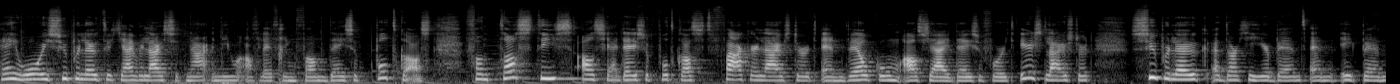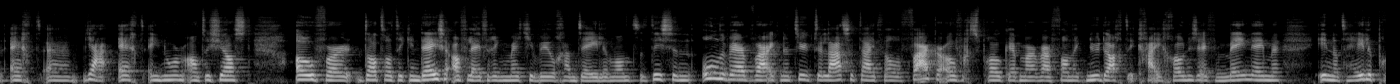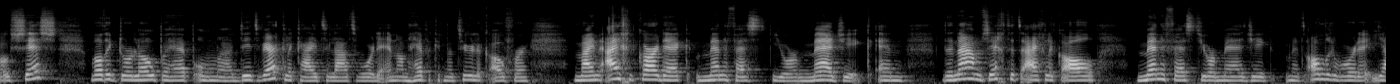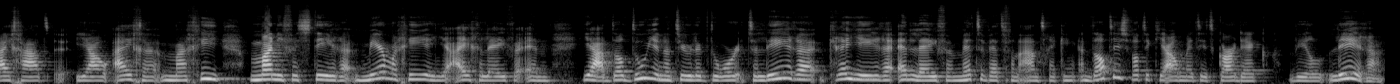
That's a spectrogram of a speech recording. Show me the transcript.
Hey hoi, superleuk dat jij weer luistert naar een nieuwe aflevering van deze podcast. Fantastisch als jij deze podcast vaker luistert en welkom als jij deze voor het eerst luistert. Superleuk eh, dat je hier bent en ik ben echt, uh, ja, echt enorm enthousiast over dat wat ik in deze aflevering met je wil gaan delen. Want het is een onderwerp waar ik natuurlijk de laatste tijd wel vaker over gesproken heb, maar waarvan ik nu dacht, ik ga je gewoon eens even meenemen in dat hele proces wat ik doorlopen heb om uh, dit werkelijkheid te laten worden. En dan heb ik het natuurlijk over mijn eigen card deck Manifest Your Magic. En de naam zegt het eigenlijk al. Manifest your magic. Met andere woorden, jij gaat eh, jouw eigen magie manifesteren. Meer magie in je eigen leven. En ja, dat doe je natuurlijk door te leren, creëren en leven met de wet van aantrekking. En dat is wat ik jou met dit card deck wil leren.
